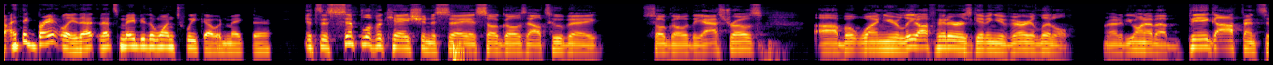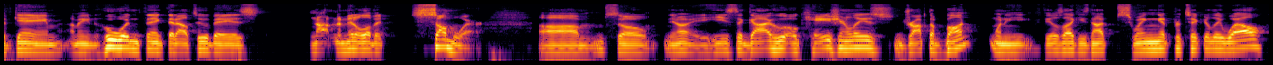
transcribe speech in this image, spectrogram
I think Brantley, that, that's maybe the one tweak I would make there. It's a simplification to say, as so goes Altuve, so go the Astros. Uh, but when your leadoff hitter is giving you very little, right? If you want to have a big offensive game, I mean, who wouldn't think that Altuve is not in the middle of it somewhere? Um, so you know, he's the guy who occasionally has dropped a bunt when he feels like he's not swinging it particularly well.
